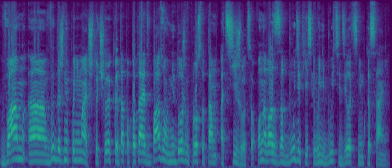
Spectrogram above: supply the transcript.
вам, э, вы должны понимать, что человек, когда попадает в базу, он не должен просто там отсиживаться. Он о вас забудет, если вы не будете делать с ним касание.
